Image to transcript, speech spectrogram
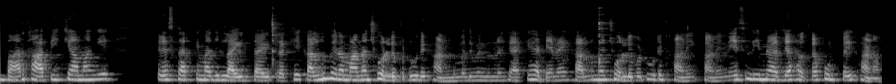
ਬਾਹਰ ਖਾ ਪੀ ਕੇ ਆਵਾਂਗੇ। ਫਿਰ ਇਸ ਕਰਕੇ ਮੈਂ ਅੱਜ ਲਾਈਟ ਡਾਈਟ ਰੱਖੀ ਕੱਲ ਨੂੰ ਮੇਰਾ ਮਨ ਆ ਛੋਲੇ ਭਟੂਰੇ ਖਾਣ ਦਾ। ਮੈਂ ਦਵਿੰਦਰ ਨੇ ਕਹਿ ਕੇ ਹਟਿਆ ਮੈਂ ਕੱਲ ਨੂੰ ਮੈਂ ਛੋਲੇ ਭਟੂਰੇ ਖਾਣੇ ਹੀ ਖਾਣੇ ਨੇ, ਇਸ ਲਈ ਮੈਂ ਅੱਜ ਹਲਕਾ ਫੁਲਕਾ ਹੀ ਖਾਣਾ।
